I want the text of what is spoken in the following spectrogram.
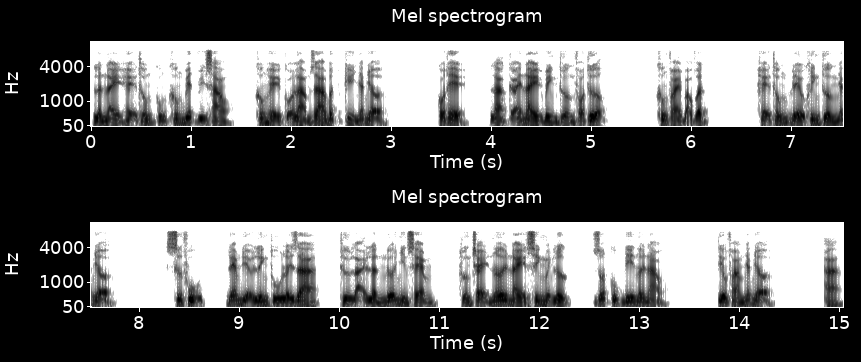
lần này hệ thống cũng không biết vì sao, không hề có làm ra bất kỳ nhắc nhở. Có thể, là cái này bình thường pho tượng, không phải bảo vật. Hệ thống đều khinh thường nhắc nhở sư phụ, đem địa linh thú lấy ra, thử lại lần nữa nhìn xem, hướng chạy nơi này sinh mệnh lực, rốt cục đi nơi nào? Tiêu phàm nhắc nhở. A,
